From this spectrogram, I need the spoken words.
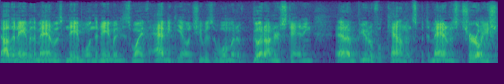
Now the name of the man was Nabal, and the name of his wife Abigail, and she was a woman of good understanding and of beautiful countenance. But the man was churlish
